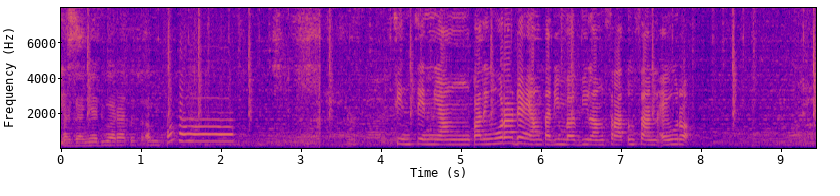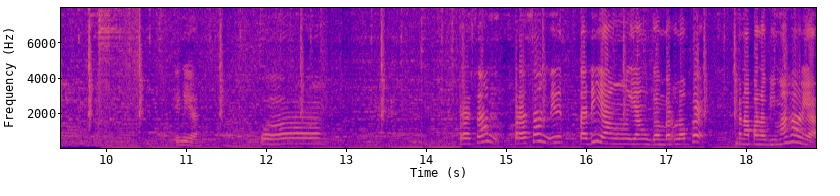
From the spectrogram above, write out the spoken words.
harganya 204. Cincin yang paling murah deh yang tadi Mbak bilang seratusan euro. Ini ya. Wah. Perasaan perasaan ini tadi yang yang gambar lope kenapa lebih mahal ya?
